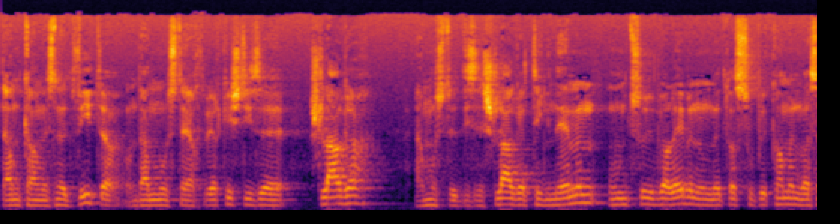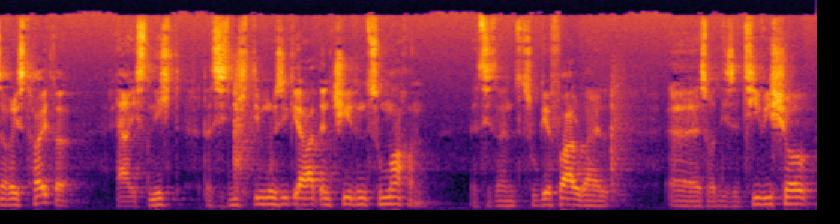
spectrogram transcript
dann kam es nicht weiter. Und dann musste er wirklich diese Schlager Er musste dieses Schlagerding nehmen, um zu überleben, um etwas zu bekommen, was er ist heute. Er ist nicht, das ist nicht die Musik, er hat entschieden zu machen. Es ist ein Zugefall, weil äh, so diese TV-Show,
